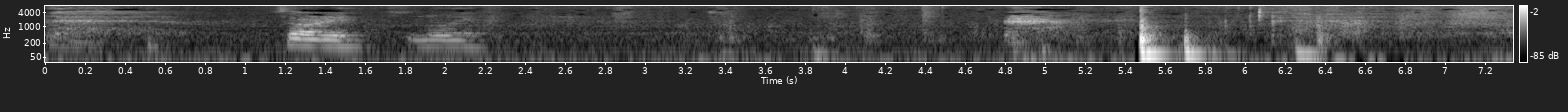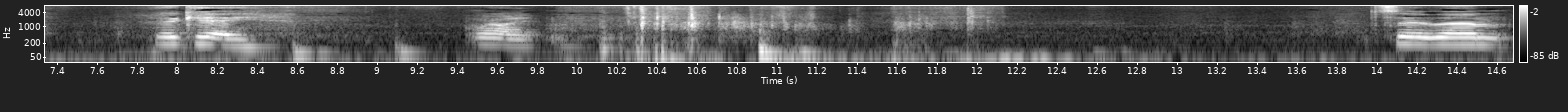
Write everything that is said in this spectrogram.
Sorry, it's annoying. Okay. Right. So um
